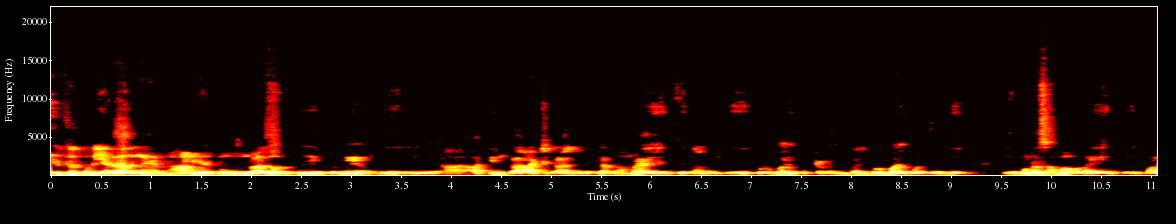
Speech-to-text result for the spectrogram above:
இருக்கக்கூடிய அதாவதுங்க நான் இதற்கு முன்பாக வந்து எப்பவுமே வந்து அதிமுக ஆட்சி காலகட்டத்தில் நம்ம எடுத்து நான் வந்து குடும்பாய் குற்றம் இந்த மாதிரி குடும்பாய் கொடுத்துவது இது போன்ற சம்பவங்கள்லாம் எடுத்து பல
